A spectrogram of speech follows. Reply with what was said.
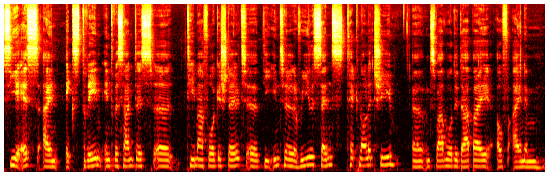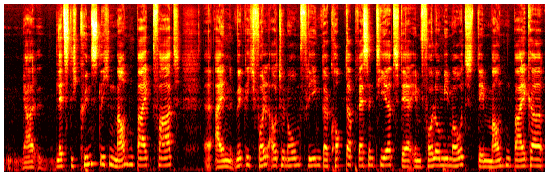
CES ein extrem interessantes Thema vorgestellt, äh, die Intel Real Sense Technology. Äh, und zwar wurde dabei auf einem ja, letztlich künstlichen Mountainbike-Pfad äh, ein wirklich vollautonom fliegender Copter präsentiert, der im Follow-Me-Mode dem Mountainbiker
